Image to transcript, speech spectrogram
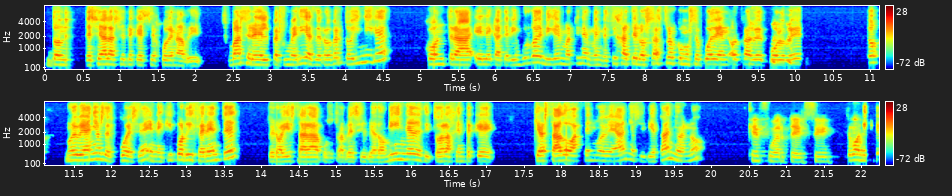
donde sea la sede que se juegue en abril. Va a ser el Perfumerías de Roberto Íñiguez contra el Ekaterimburgo de Miguel Martínez Méndez. Fíjate los astros cómo se pueden otra vez volver nueve años después, ¿eh? en equipos diferentes, pero ahí estará pues otra vez Silvia Domínguez, y toda la gente que, que ha estado hace nueve años y diez años, ¿no? Qué fuerte, sí. Qué bonito.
